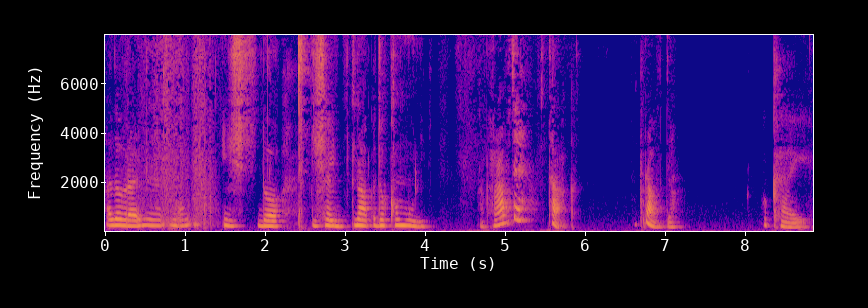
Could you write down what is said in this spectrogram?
A dobra, nie, mam iść do... dzisiaj na, do komunii. Naprawdę? Tak. Naprawdę. Okej.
